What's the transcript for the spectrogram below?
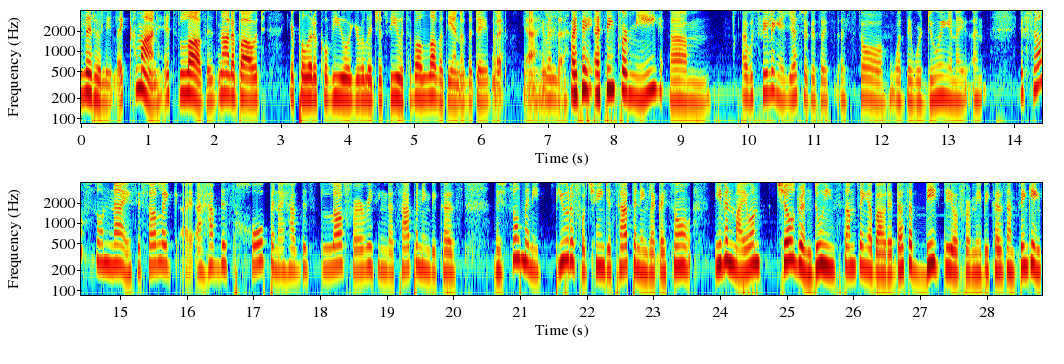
literally like come on, it's love. It's not about your political view or your religious view. It's about love at the end of the day. But yeah, even that I think I think for me, um, I was feeling it yesterday because I saw what they were doing and I and it felt so nice. It felt like I, I have this hope and I have this love for everything that's happening because there's so many beautiful changes happening. Like I saw even my own children doing something about it. That's a big deal for me because I'm thinking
